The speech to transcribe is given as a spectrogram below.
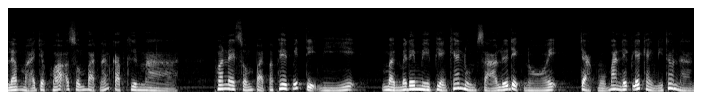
และหมายจะคว้าเอาสมบัตินั้นกลับคืนมา เพราะในสมบัติประเภทมิตินี้ มันไม่ได้มีเพียงแค่หนุ่มสาวหรือเด็กน้อย จากหมู่บ้านเล็กๆแห่งนี้เท่านั้น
